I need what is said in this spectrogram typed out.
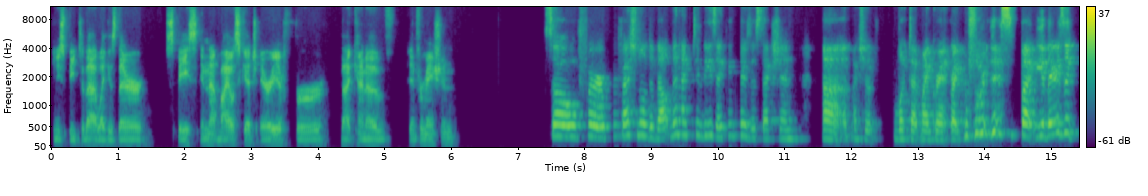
Can you speak to that? Like, is there space in that bio sketch area for that kind of information? So for professional development activities, I think there's a section, um, I should have looked at my grant right before this, but yeah, there's a,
